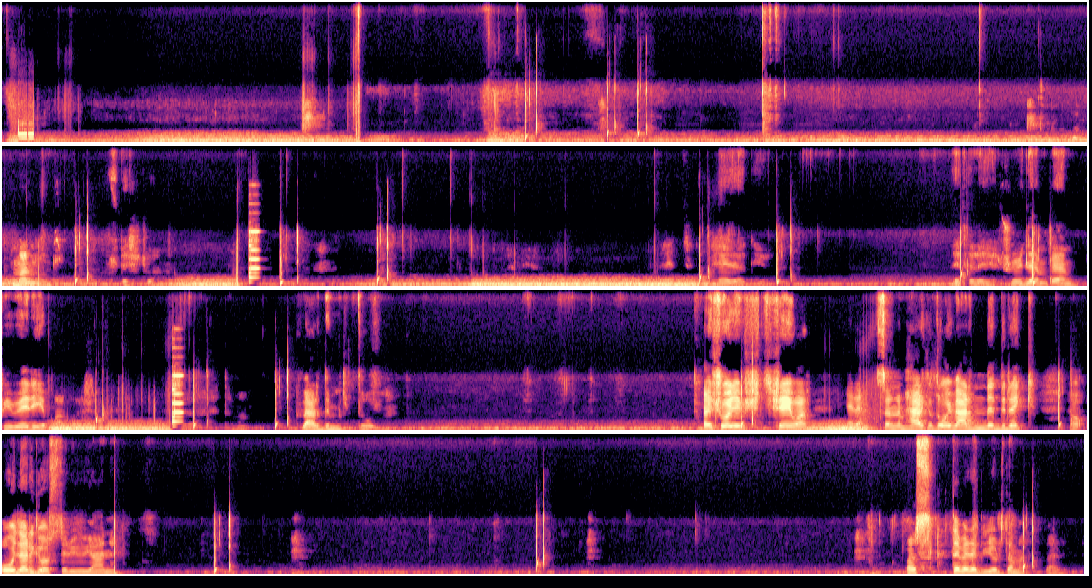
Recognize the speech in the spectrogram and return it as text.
Umarım olur. 5 civarında. Evet. Hera diyor. Mesela şöyle ben bir vereyim arkadaşlar. Tamam. Verdim gitti oyun. Yani şöyle bir şey var. Yani sanırım herkese oy verdiğinde direkt oyları gösteriyor yani. Skip de verebiliyoruz ama vermedim.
